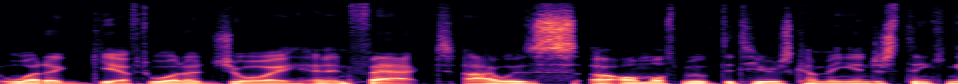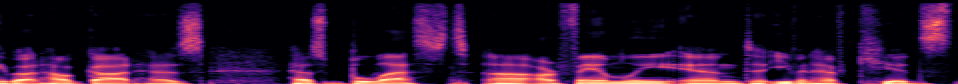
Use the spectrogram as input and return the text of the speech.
what a gift, what a joy! And in fact, I was uh, almost moved to tears coming in just thinking about how God has has blessed uh, our family, and even have kids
